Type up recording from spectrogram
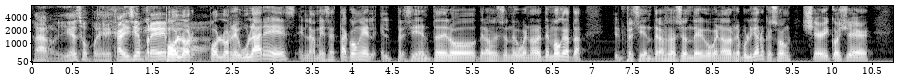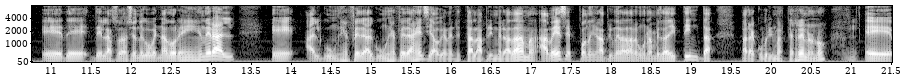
Claro, y eso pues casi siempre es Por lo, por lo regular es, en la mesa está con él el presidente de, lo- de la Asociación de Gobernadores Demócratas, el presidente de la Asociación de Gobernadores Republicanos, que son share y co-share eh, de, de la Asociación de Gobernadores en general, eh, algún jefe de algún jefe de agencia, obviamente está la primera dama, a veces ponen a la primera dama en una mesa distinta para cubrir más terreno, ¿no? Eh,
